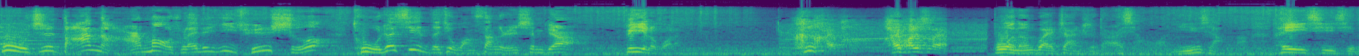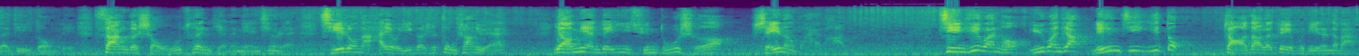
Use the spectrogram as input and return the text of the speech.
不知打哪儿冒出来的一群蛇，吐着信子就往三个人身边逼了过来。很害怕，害怕的是呢，不能怪战士胆小啊！您想啊，黑漆漆的地洞里，三个手无寸铁的年轻人，其中呢还有一个是重伤员，要面对一群毒蛇，谁能不害怕呢？紧急关头，余关江灵机一动，找到了对付敌人的办法。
